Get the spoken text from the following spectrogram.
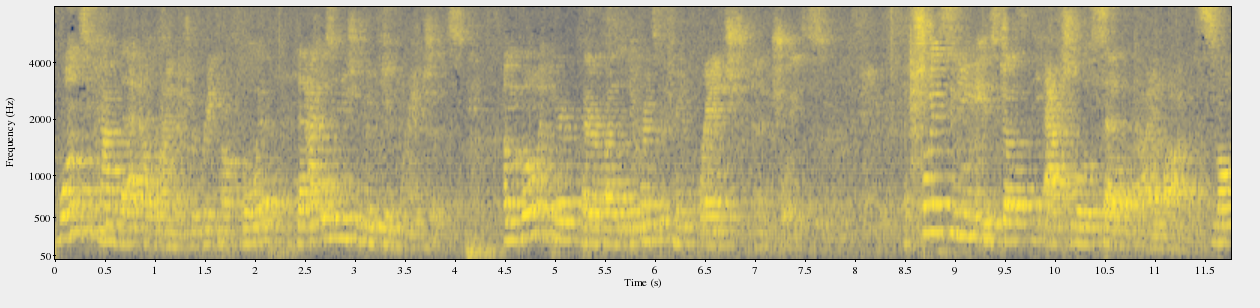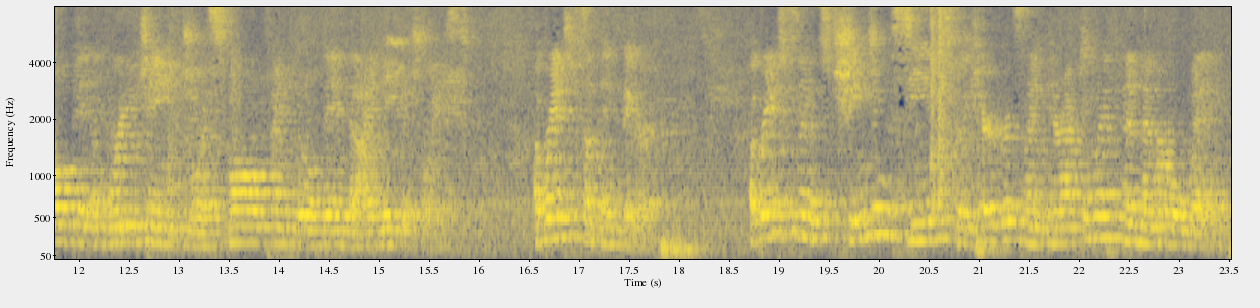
Once you have that outline that you're pretty comfortable with, that is when you should move to branches. A moment here to clarify the difference between a branch and a choice. A choice to me is just the actual set of dialogue, a small bit of wording change or a small tiny little thing that I make a choice. A branch is something bigger. A branch is something that's changing the scenes for the characters that I'm interacting with in a memorable way.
